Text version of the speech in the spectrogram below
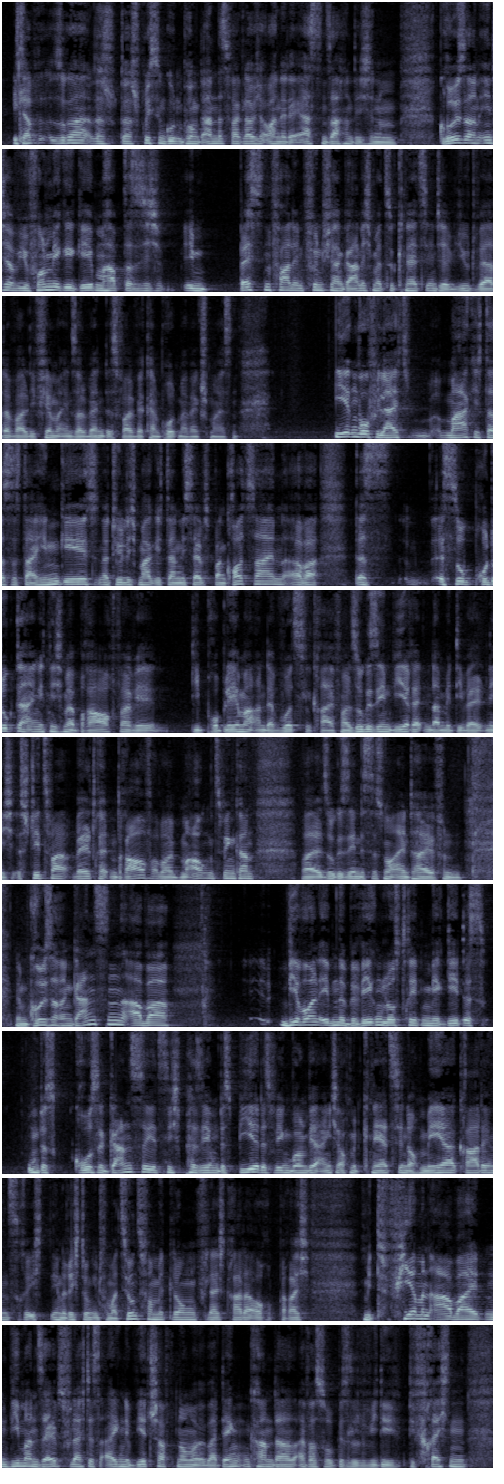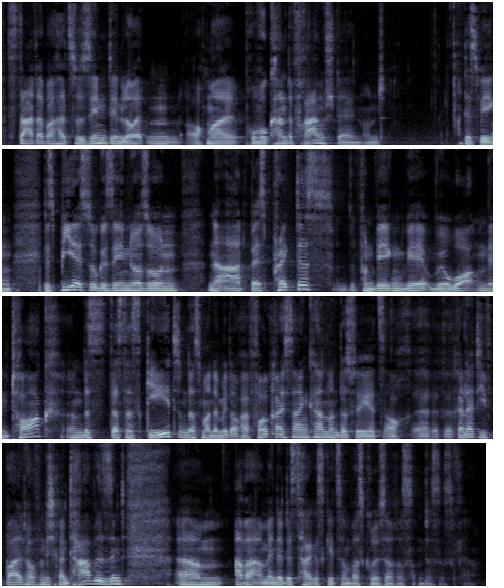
Ich glaube sogar, da, da sprichst du einen guten Punkt an. Das war, glaube ich, auch eine der ersten Sachen, die ich in einem größeren Interview von mir gegeben habe, dass ich im besten Fall in fünf Jahren gar nicht mehr zu Knetz interviewt werde, weil die Firma insolvent ist, weil wir kein Brot mehr wegschmeißen. Irgendwo vielleicht mag ich, dass es dahin geht. Natürlich mag ich dann nicht selbst bankrott sein, aber dass es so Produkte eigentlich nicht mehr braucht, weil wir die Probleme an der Wurzel greifen. Weil so gesehen, wir retten damit die Welt nicht. Es steht zwar Weltretten drauf, aber mit dem Augenzwinkern, weil so gesehen ist es nur ein Teil von einem größeren Ganzen. Aber wir wollen eben eine Bewegung lostreten. Mir geht es um das große Ganze, jetzt nicht per se um das Bier. Deswegen wollen wir eigentlich auch mit Knärzchen noch mehr, gerade ins, in Richtung Informationsvermittlung, vielleicht gerade auch im Bereich mit Firmen arbeiten, wie man selbst vielleicht das eigene Wirtschaft nochmal überdenken kann. Da einfach so ein bisschen wie die, die frechen Startuper halt so sind, den Leuten auch mal provokante Fragen stellen. Und Deswegen, das Bier ist so gesehen nur so ein, eine Art Best Practice, von wegen wir, wir walken den Talk und das, dass das geht und dass man damit auch erfolgreich sein kann und dass wir jetzt auch äh, relativ bald hoffentlich rentabel sind. Ähm, aber am Ende des Tages geht es um was Größeres und das ist klar.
